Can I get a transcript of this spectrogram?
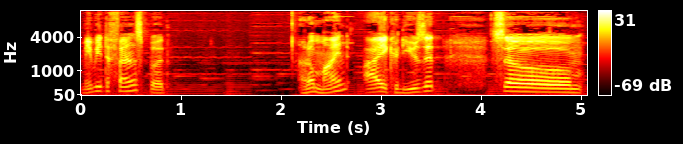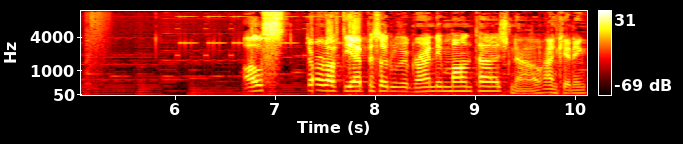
Maybe defense, but I don't mind. I could use it. So I'll start off the episode with a grinding montage. No, I'm kidding.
